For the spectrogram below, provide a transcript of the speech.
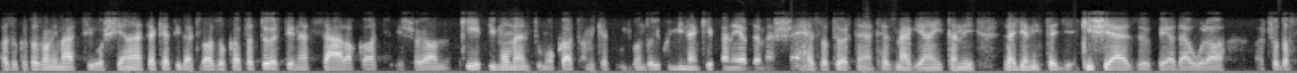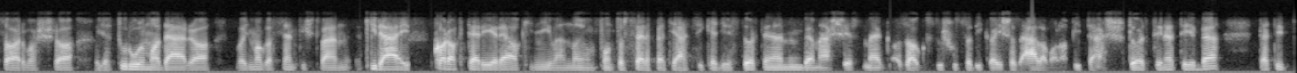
azokat az animációs jeleneteket, illetve azokat a történet szálakat és olyan képi momentumokat, amiket úgy gondoljuk, hogy mindenképpen érdemes ehhez a történethez megjeleníteni. Legyen itt egy kis jelző például a a csodaszarvasra, vagy a turulmadárra, vagy maga Szent István király karakterére, aki nyilván nagyon fontos szerepet játszik egyrészt történelmünkben, másrészt meg az augusztus 20-a és az államalapítás történetébe. Tehát itt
